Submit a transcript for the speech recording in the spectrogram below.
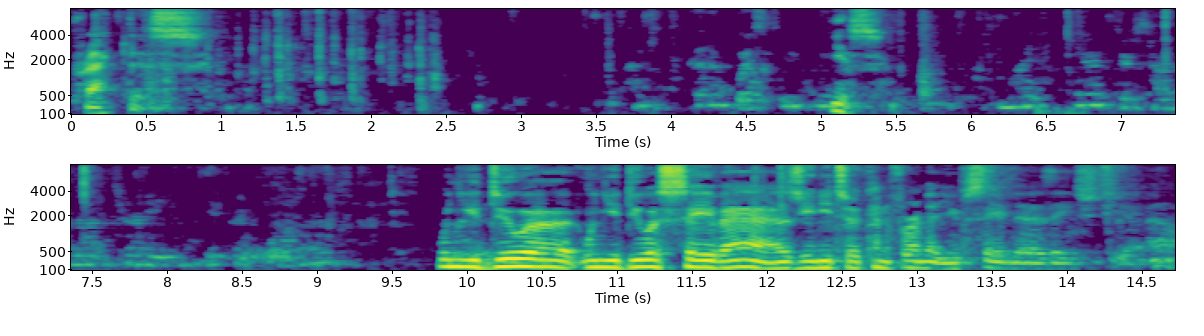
Practice. Got a question. Yes. My characters are not turning. When you do a when you do a save as, you need to confirm that you've saved it as HTML.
